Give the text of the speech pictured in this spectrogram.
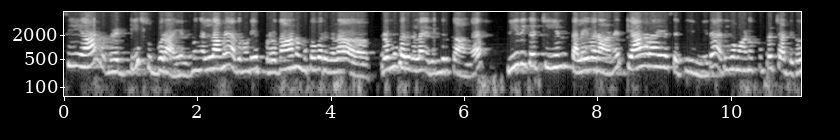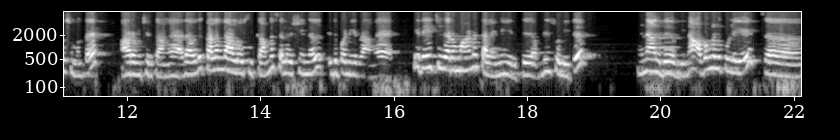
C. R. Reddy Subbarayan இவங்க எல்லாமே அதனுடைய பிரதான முகவர்களா பிரமுகர்களா இருந்திருக்காங்க. நீதி கட்சியின் தலைவரான தியாகராய செட்டியின் மீது அதிகமான குற்றச்சாட்டுகள் சுமத்த ஆரம்பிச்சிருக்காங்க. அதாவது கலந்து ஆலோசிக்காம சில விஷயங்கள் இது பண்ணிடுறாங்க. எதேச்சிகரமான தலைமை இருக்கு அப்படின்னு சொல்லிட்டு என்ன ஆகுது அப்படின்னா அவங்களுக்குள்ளேயே ச-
